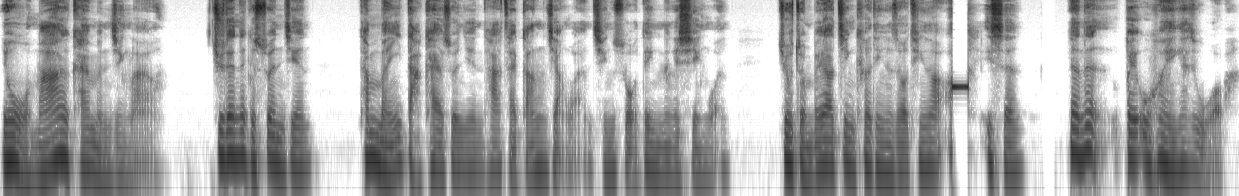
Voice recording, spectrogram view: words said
因为我妈开门进来了。就在那个瞬间，他门一打开的瞬间，他才刚讲完，请锁定那个新闻，就准备要进客厅的时候，听到啊一声，那那被误会应该是我吧？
